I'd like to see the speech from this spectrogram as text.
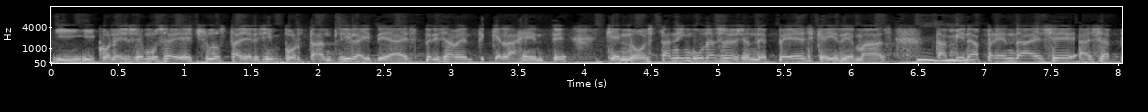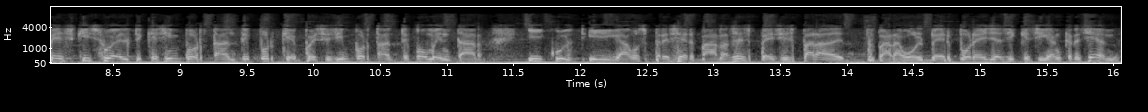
y, y con ellos hemos hecho unos talleres importantes y la idea es precisamente que la gente que no está en ninguna asociación de pesca y demás también aprenda a, ese, a esa pesca y suelte que es importante porque pues es importante fomentar y, y digamos preservar las especies para, para volver por ellas y que sigan creciendo.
